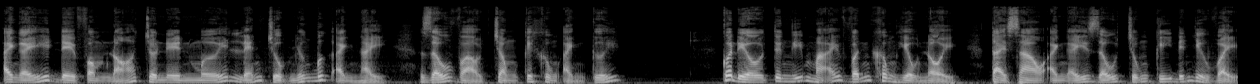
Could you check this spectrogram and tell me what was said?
Anh ấy đề phòng nó cho nên mới lén chụp những bức ảnh này, giấu vào trong cái khung ảnh cưới. Có điều tôi nghĩ mãi vẫn không hiểu nổi tại sao anh ấy giấu chúng kỹ đến như vậy.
